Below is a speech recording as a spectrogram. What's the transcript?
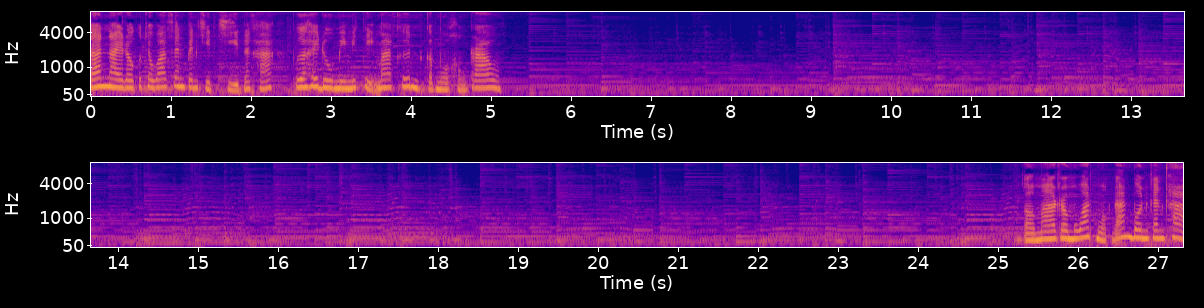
ด้านในเราก็จะวาดเส้นเป็นขีดๆนะคะ เพื่อให้ดูมีมิติมากขึ้นกับหมวกของเราต่อมาเรามาวาดหมวกด้านบนกันค่ะ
